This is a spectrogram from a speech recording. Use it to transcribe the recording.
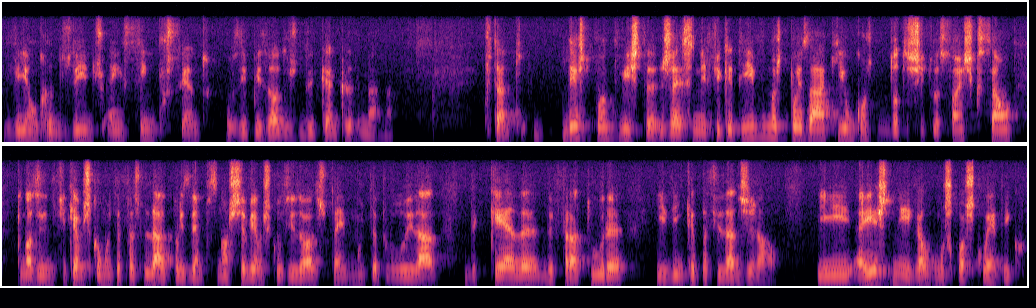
viam reduzidos em 5% os episódios de câncer de mama. Portanto, deste ponto de vista já é significativo, mas depois há aqui um conjunto de outras situações que são que nós identificamos com muita facilidade. Por exemplo, se nós sabemos que os idosos têm muita probabilidade de queda, de fratura e de incapacidade geral. E a este nível musculoesquelético,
